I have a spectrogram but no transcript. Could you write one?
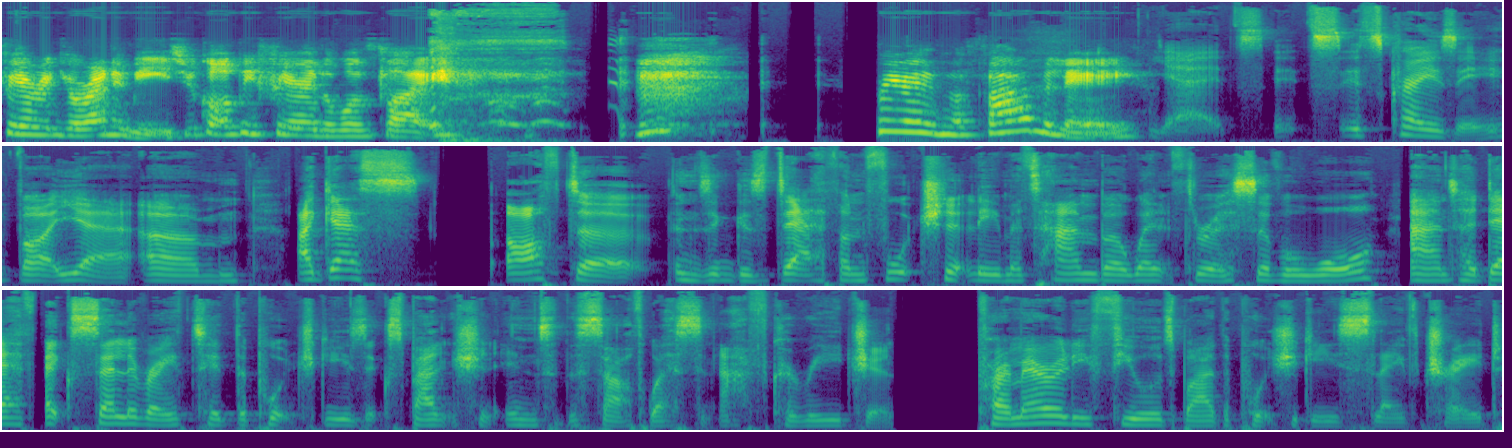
fearing your enemies. You've got to be fearing the ones like fearing the family. yeah it's it's it's crazy but yeah um i guess after Nzinga's death, unfortunately, Matamba went through a civil war, and her death accelerated the Portuguese expansion into the southwestern Africa region, primarily fueled by the Portuguese slave trade.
